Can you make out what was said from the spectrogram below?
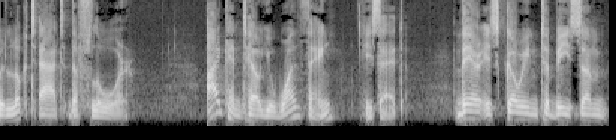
We looked at the floor. I can tell you one thing, he said. There is going to be some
